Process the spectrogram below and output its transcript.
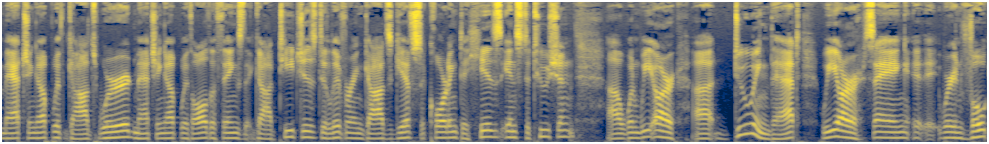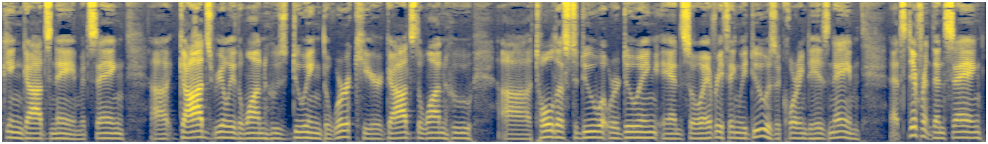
matching up with God's word, matching up with all the things that God teaches, delivering God's gifts according to His institution. Uh, when we are uh, doing that, we are saying we're invoking God's name. It's saying uh, God's really the one who's doing the work here. God's the one who uh, told us to do what we're doing, and so everything we do is according to His name. That's different than saying,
